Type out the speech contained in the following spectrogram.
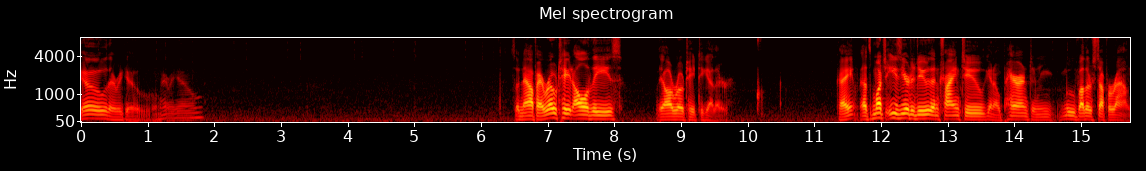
Go, there we go, there we go. So now if I rotate all of these, they all rotate together. Okay, that's much easier to do than trying to, you know, parent and move other stuff around.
